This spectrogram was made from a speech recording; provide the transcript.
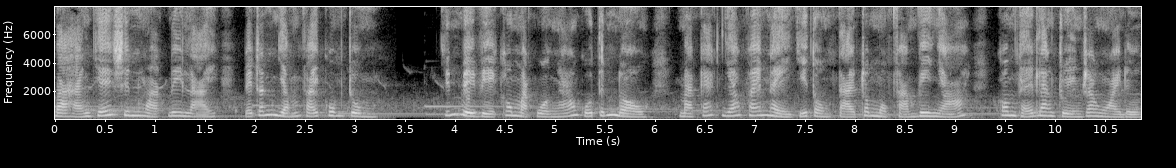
và hạn chế sinh hoạt đi lại để tránh dẫm phải côn trùng. Chính vì việc không mặc quần áo của tín đồ mà các giáo phái này chỉ tồn tại trong một phạm vi nhỏ, không thể lan truyền ra ngoài được.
